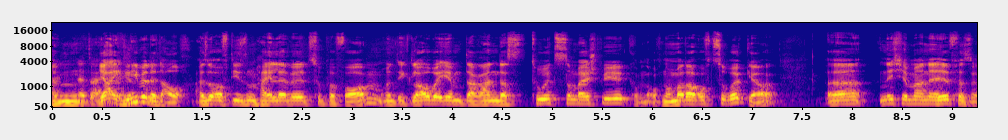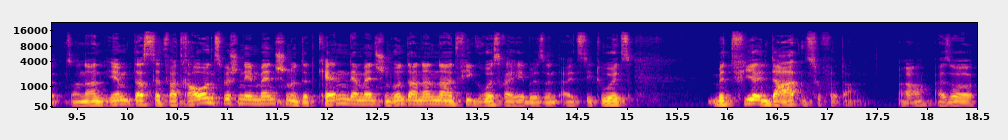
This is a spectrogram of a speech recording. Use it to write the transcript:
netter Ja, ich liebe das auch. Also auf diesem High-Level zu performen. Und ich glaube eben daran, dass Tools zum Beispiel, kommen auch nochmal darauf zurück, ja, äh, nicht immer eine Hilfe sind, sondern eben, dass das Vertrauen zwischen den Menschen und das Kennen der Menschen untereinander ein viel größerer Hebel sind, als die Tools mit vielen Daten zu füttern. Ja, also,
